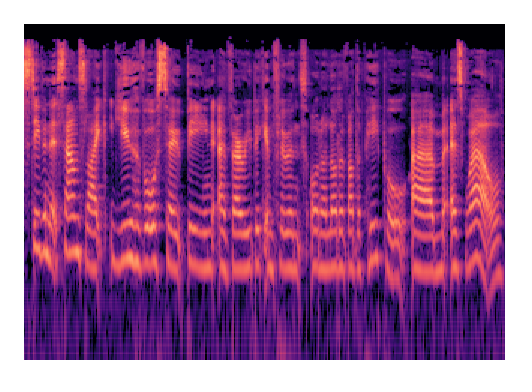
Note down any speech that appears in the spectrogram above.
Stephen, it sounds like you have also been a very big influence on a lot of other people um, as well.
